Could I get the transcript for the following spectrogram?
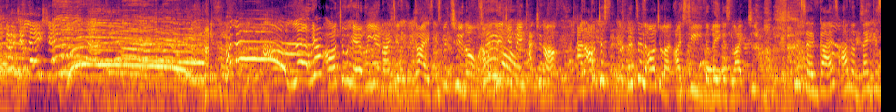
Congratulations. Oh, look, have here reunited. Guys, it's been too long. I've literally been catching up, and I've just been telling Archel like I see the Vegas light. Listen, guys, I'm a Vegas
